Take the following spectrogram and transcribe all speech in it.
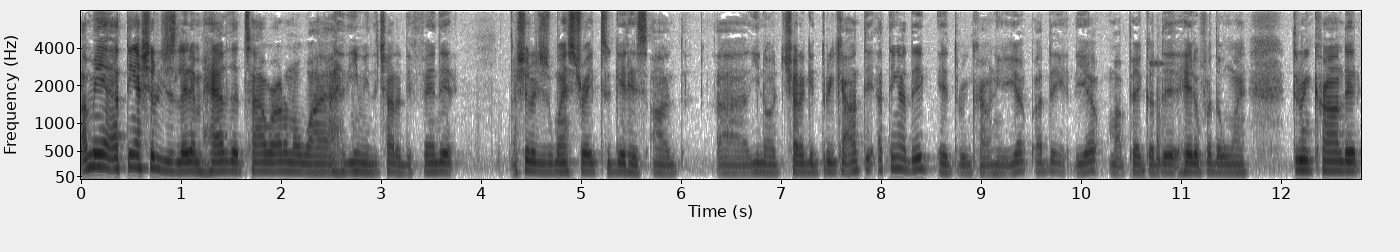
I mean, I think I should have just let him have the tower. I don't know why I even try to defend it. I should have just went straight to get his uh, uh, you know, try to get three crown. I, th- I think I did get three crown here. Yep, I did. Yep, my pick. I did hit it for the win. Three crowned it.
